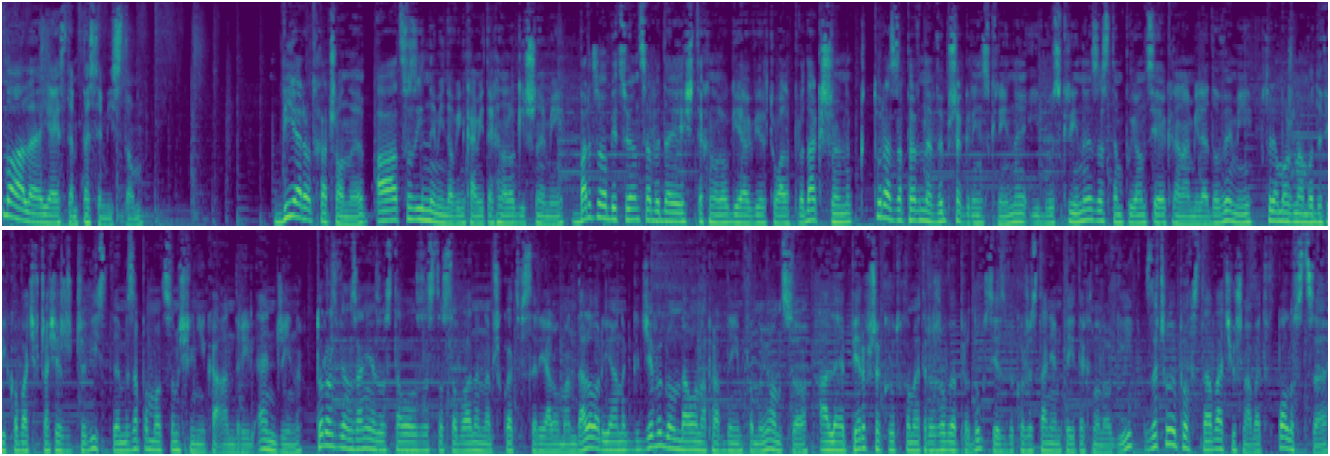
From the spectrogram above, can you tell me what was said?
no ale ja jestem pesymistą. VR odhaczony, a co z innymi nowinkami technologicznymi? Bardzo obiecująca wydaje się technologia Virtual Production, która zapewne wyprze green screeny i blue screeny zastępujące je ekranami LEDowymi, które można modyfikować w czasie rzeczywistym za pomocą silnika Unreal Engine. To rozwiązanie zostało zastosowane przykład w serialu Mandalorian, gdzie wyglądało naprawdę imponująco, ale pierwsze krótkometrażowe produkcje z wykorzystaniem tej technologii zaczęły powstawać już nawet w Polsce.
